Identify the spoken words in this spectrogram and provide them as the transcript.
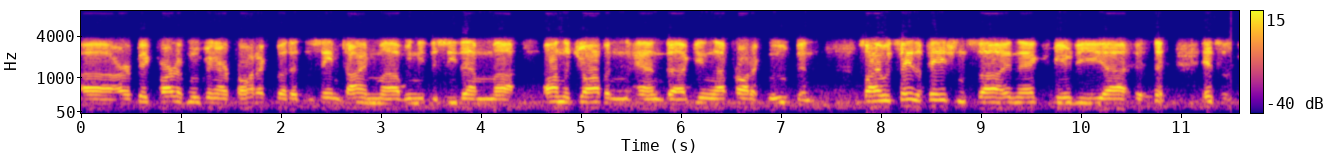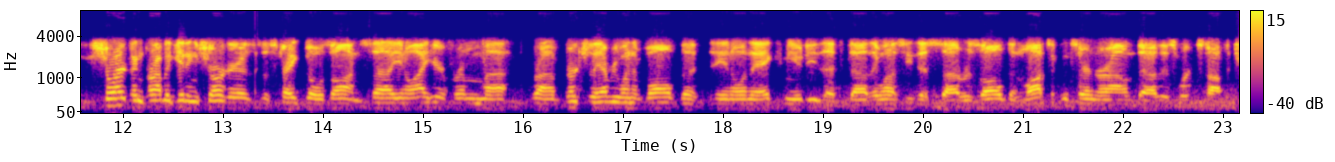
uh, uh, are a big part of moving our product. But at the same time, uh, we need to see them on the job and, and getting that product moved. And so I would say the patience in the ag community, it's short and probably getting shorter as the strike goes on. So, you know, I hear from uh virtually everyone involved that, you know, in the ag community that they want to see this resolved and lots of concern around this work stoppage.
